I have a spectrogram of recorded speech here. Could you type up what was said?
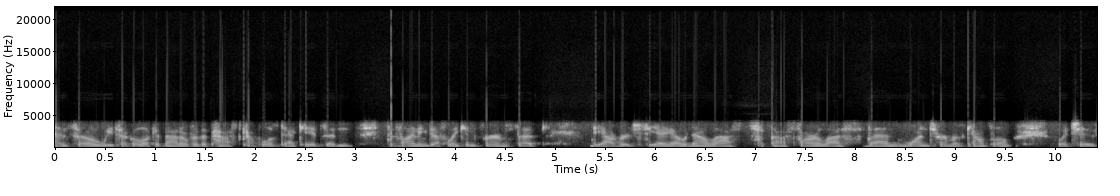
And so we took a look at that over the past couple of decades, and the finding definitely confirms that the average CAO now lasts uh, far less than one term of council, which is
